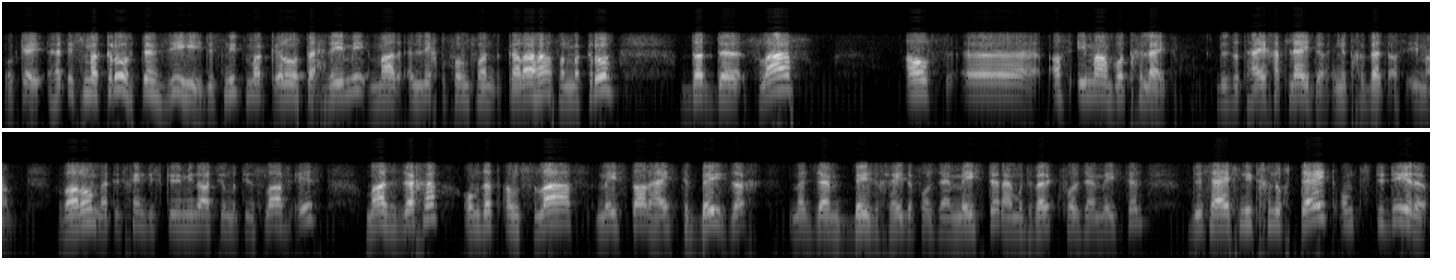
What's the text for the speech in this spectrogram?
Oké, het is makroh tenzihi. Dus niet makroh tahrimi, maar een lichte vorm van karaha, van makroh. Dat de slaaf als, uh, als imam wordt geleid. Dus dat hij gaat leiden in het gebed als imam. Waarom? Het is geen discriminatie omdat hij een slaaf is. Maar ze zeggen, omdat een slaaf meestal, hij is te bezig met zijn bezigheden voor zijn meester. Hij moet werken voor zijn meester. Dus hij heeft niet genoeg tijd om te studeren.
